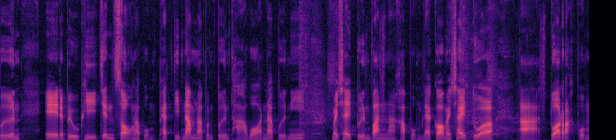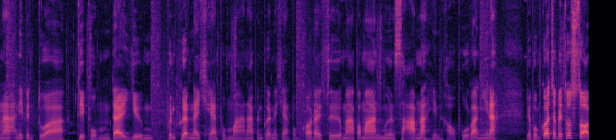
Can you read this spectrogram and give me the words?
ปืน AWP Gen 2 นะผมแพตตินัมนะเป็นปืนถาวรนะปืนนี้ไม่ใช่ปืนวันนะครับผมและก็ไม่ใช่ตัว ตัวหลักผมนะ อันนี้เป็นตัวที่ผมได้ยืมเพื่อนๆในแคนผมมานะ เพื่อนๆในแคนผมก็ได้ซื้อมาประมาณ 1 3ื่นนะ เห็นเขาพูดว่างี้นะ เดี๋ยวผมก็จะไปทดสอบ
